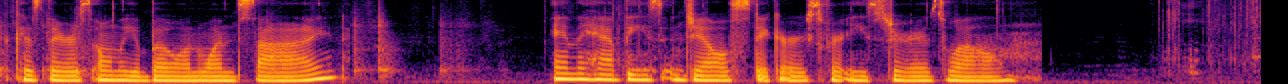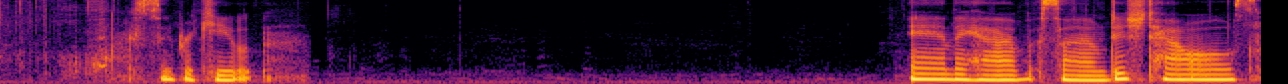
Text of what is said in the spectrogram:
because there's only a bow on one side. And they have these gel stickers for Easter as well. Super cute. And they have some dish towels.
